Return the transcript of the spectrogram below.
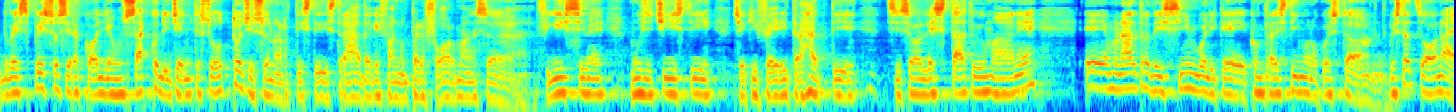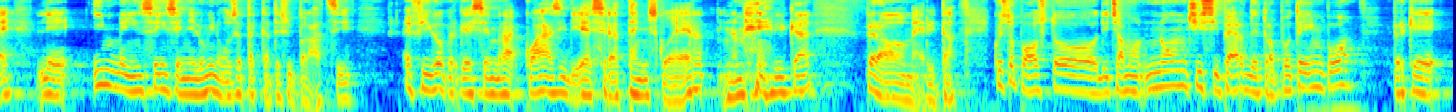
dove spesso si raccoglie un sacco di gente sotto, ci sono artisti di strada che fanno performance eh, fighissime, musicisti, c'è chi fa i ritratti, ci sono le statue umane e un altro dei simboli che contraddistinguono questa, questa zona è le immense insegne luminose attaccate sui palazzi. È figo perché sembra quasi di essere a Times Square in America, però merita. Questo posto, diciamo, non ci si perde troppo tempo perché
